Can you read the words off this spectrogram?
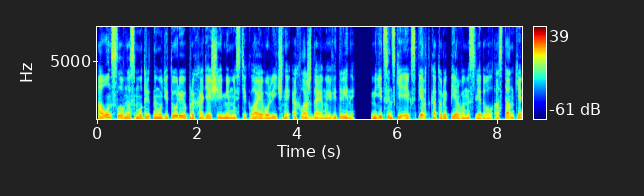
а он словно смотрит на аудиторию, проходящую мимо стекла его личной охлаждаемой витрины. Медицинский эксперт, который первым исследовал останки,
